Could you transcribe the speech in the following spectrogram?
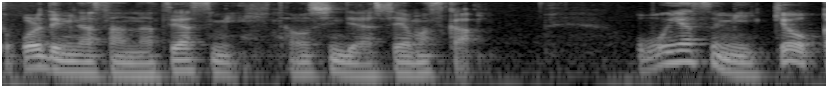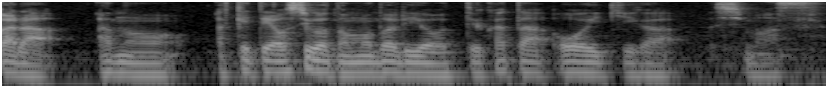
ところで皆さん夏休み楽しんでいらっしゃいますか？お盆休み今日からあの開けてお仕事戻るよっていう方多い気がします。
